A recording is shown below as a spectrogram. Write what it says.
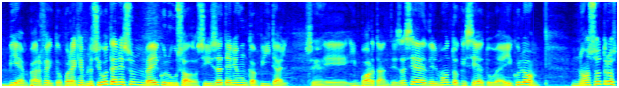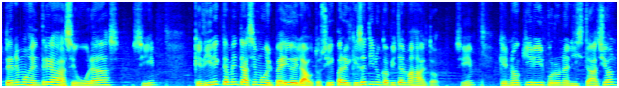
Bien, perfecto. Por ejemplo, si vos tenés un vehículo usado, si ya tenés un capital Sí. eh, importante, ya sea del monto que sea tu vehículo, nosotros tenemos entregas aseguradas, ¿sí? Que directamente hacemos el pedido del auto, ¿sí? Para el que ya tiene un capital más alto, ¿sí? Que no quiere ir por una licitación,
